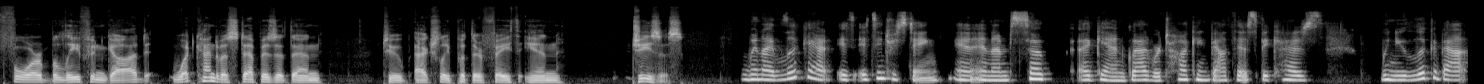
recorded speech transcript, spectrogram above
for belief in God what kind of a step is it then to actually put their faith in Jesus when I look at it, it's interesting, and, and I'm so again glad we're talking about this because when you look about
